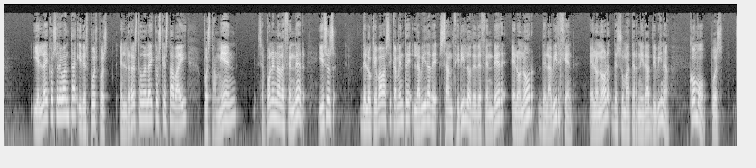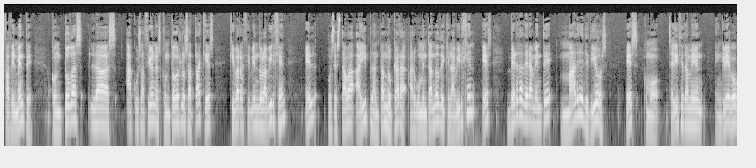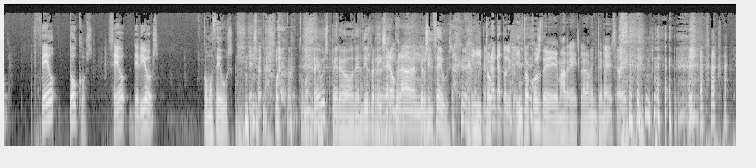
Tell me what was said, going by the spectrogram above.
Y el laico se levanta y después, pues, el resto de laicos que estaba ahí, pues también se ponen a defender. Y eso es de lo que va básicamente la vida de San Cirilo, de defender el honor de la Virgen, el honor de su maternidad divina. ¿Cómo? Pues fácilmente, con todas las acusaciones, con todos los ataques que iba recibiendo la Virgen, él pues estaba ahí plantando cara, argumentando de que la Virgen es verdaderamente Madre de Dios. Es, como se dice también en griego, Theotokos, Theo de Dios. Como Zeus. Eso, Como Zeus, pero del dios verdadero. Era un plan... Pero sin Zeus. Y, En plan católico. y tocos de madre, claramente, ¿no? Eso es.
